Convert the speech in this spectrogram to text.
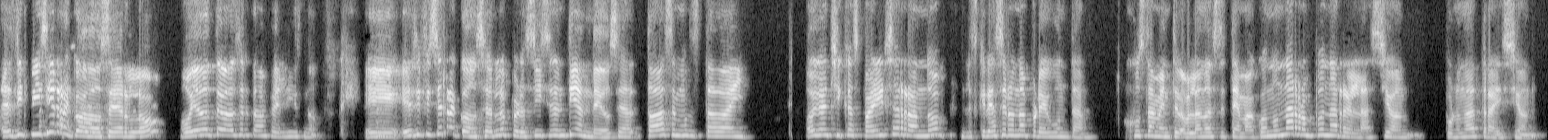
es difícil reconocerlo, o ya no te va a hacer tan feliz, ¿no? Eh, es difícil reconocerlo, pero sí se entiende. O sea, todas hemos estado ahí. Oigan, chicas, para ir cerrando, les quería hacer una pregunta justamente hablando de este tema, cuando una rompe una relación por una traición,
